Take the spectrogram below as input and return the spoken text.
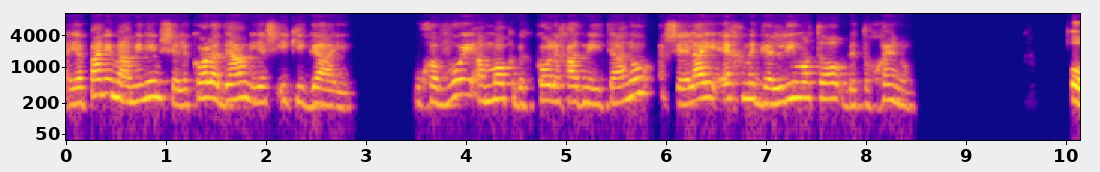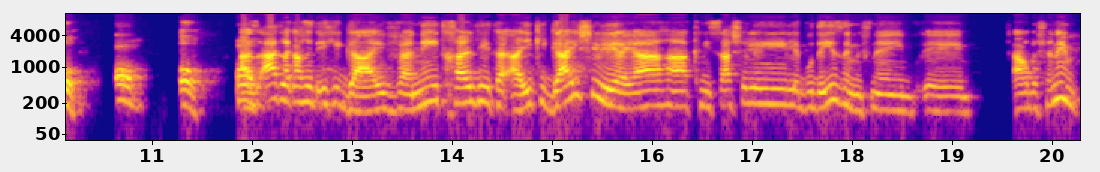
היפנים מאמינים שלכל אדם יש איקי גיא. הוא חבוי עמוק בכל אחד מאיתנו, השאלה היא איך מגלים אותו בתוכנו. או. או. או. אז את לקחת את איקי גיא, ואני התחלתי את... האיקי גיא שלי היה הכניסה שלי לבודהיזם לפני אה, ארבע שנים,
